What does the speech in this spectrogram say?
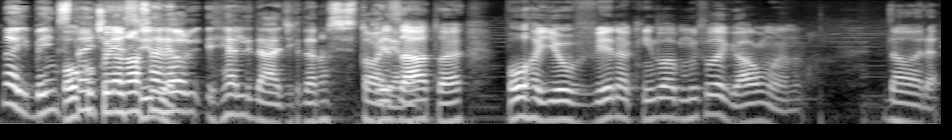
Não, e bem distante da nossa conhecida. real- realidade, que da nossa história. né? Exato, é. Porra, e eu vendo aquilo é muito legal, mano. Da hora.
